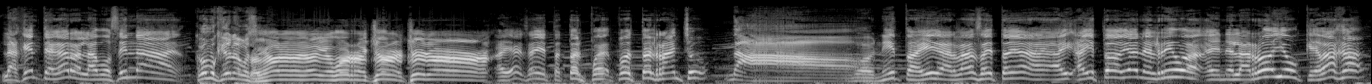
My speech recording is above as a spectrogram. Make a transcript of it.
la gente agarra la bocina. ¿Cómo que una voz? ya llegó el ranchero chido. Allá se oye todo el, todo el rancho. No. Bonito ahí, garbanzo. Ahí todavía, ahí, ahí todavía en el río, en el arroyo que baja.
